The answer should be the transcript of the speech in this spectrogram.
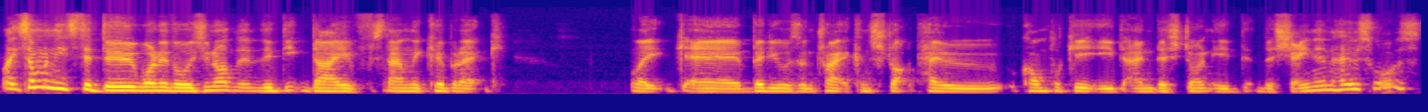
like someone needs to do one of those. You know, the, the deep dive Stanley Kubrick like uh, videos and try to construct how complicated and disjointed the Shining house was.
